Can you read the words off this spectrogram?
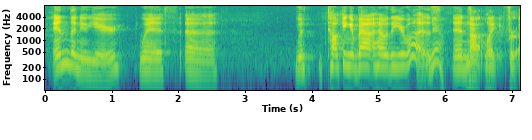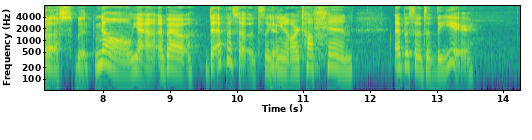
end the new year with uh, with talking about how the year was? Yeah, and not like for us, but no, yeah, about the episodes, like Yeah. you know, our top ten episodes of the year.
